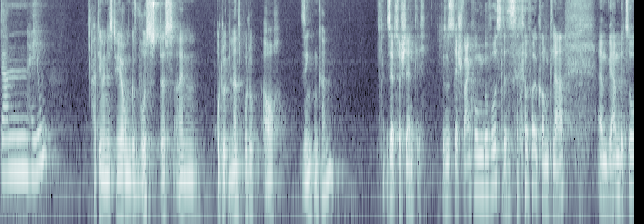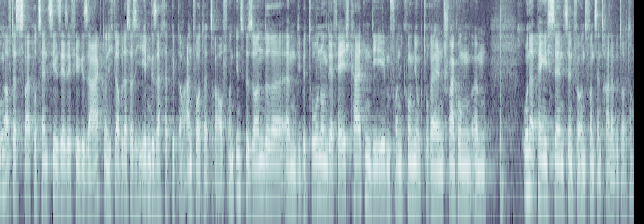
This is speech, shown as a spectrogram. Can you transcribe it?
Dann Herr Jung. Hat Ihr Ministerium gewusst, dass ein Bruttoinlandsprodukt auch sinken kann? Selbstverständlich. Wir sind uns der Schwankungen bewusst, das ist vollkommen klar. Ähm, wir haben bezogen auf das 2-Prozent-Ziel sehr, sehr viel gesagt. Und ich glaube, das, was ich eben gesagt habe, gibt auch Antwort darauf. Und insbesondere ähm, die Betonung der Fähigkeiten, die eben von konjunkturellen Schwankungen ähm, unabhängig sind, sind für uns von zentraler Bedeutung.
